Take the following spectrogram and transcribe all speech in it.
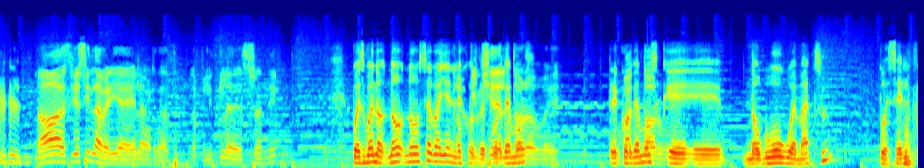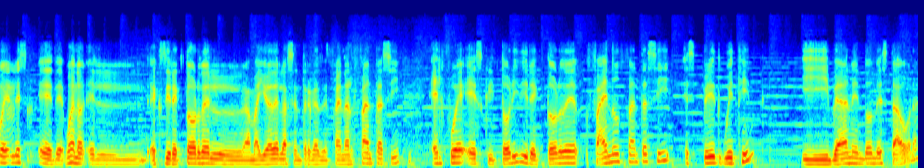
no, yo sí la vería, eh, la verdad. La película de Stranding. Pues bueno, no, no se vayan lejos. Recordemos, recordemos que Nobuo Uematsu, pues él fue el, eh, bueno, el exdirector de la mayoría de las entregas de Final Fantasy. Él fue escritor y director de Final Fantasy Spirit Within. Y vean en dónde está ahora.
